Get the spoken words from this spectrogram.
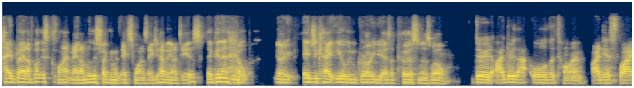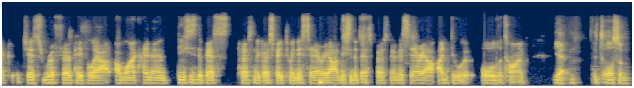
hey, Brad, I've got this client, man. I'm really struggling with X, Y, and Z. Do you have any ideas? They're going to help, you know, educate you and grow you as a person as well. Dude, I do that all the time. I just like just refer people out. I'm like, hey man, this is the best person to go speak to in this area. This is the best person in this area. I do it all the time. Yeah, it's awesome,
